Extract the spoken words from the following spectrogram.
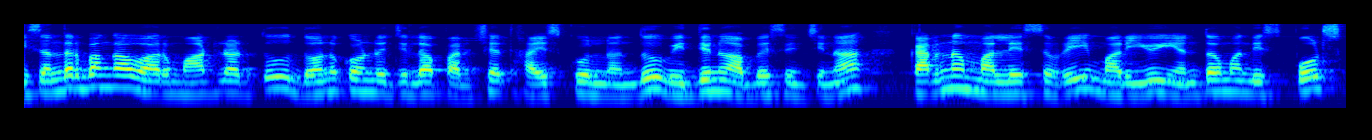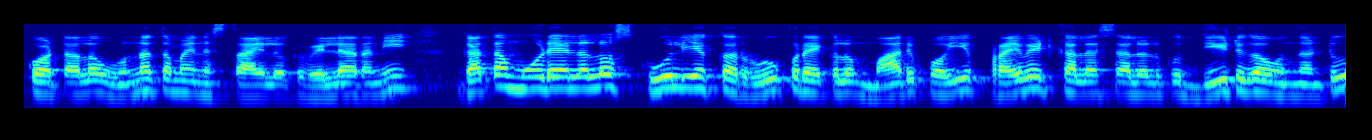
ఈ సందర్భంగా వారు మాట్లాడుతూ దోనకొండ జిల్లా పరిషత్ హై స్కూల్ నందు విద్యను అభ్యసించిన కర్ణం మల్లేశ్వరి మరియు ఎంతో మంది స్పోర్ట్స్ కోటాలో ఉన్నతమైన స్థాయిలోకి వెళ్ళారని గత మూడేళ్ళలో స్కూల్ యొక్క రూపురేఖలు మారిపోయి ప్రైవేట్ కళాశాలలకు ధీటుగా ఉందంటూ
